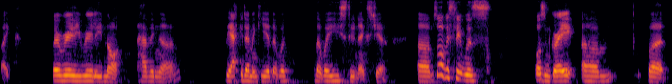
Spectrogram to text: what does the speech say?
like we're really, really not having a the academic year that we're that we're used to next year. Um, so obviously it was wasn't great, um, but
